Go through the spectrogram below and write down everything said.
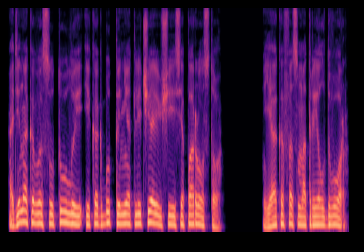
одинаково сутулые и как будто не отличающиеся по росту, Яков осмотрел двор.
